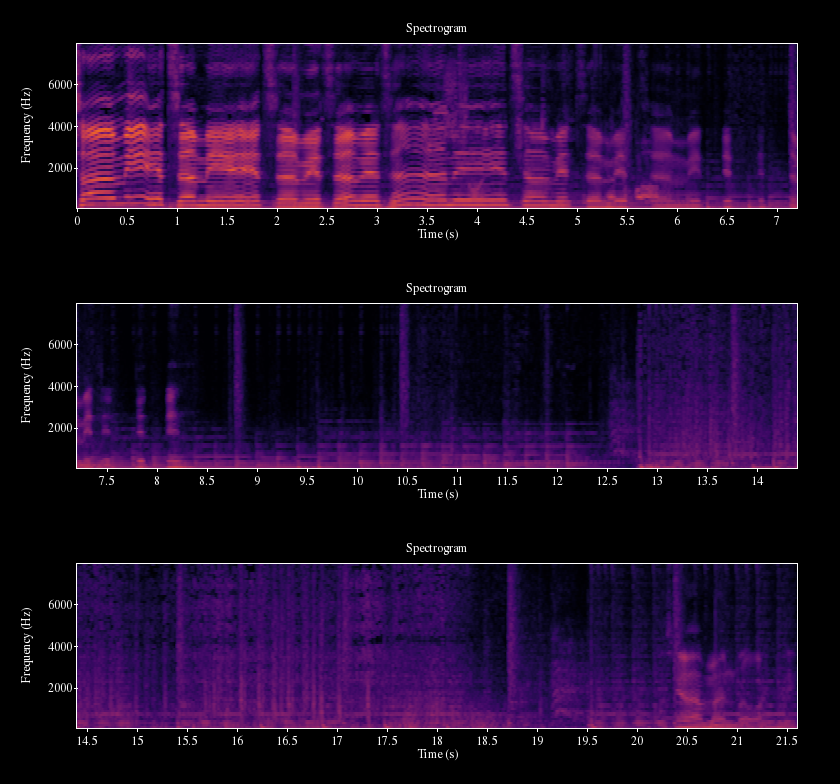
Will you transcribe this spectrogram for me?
Summit, summit, summit, summit, summit, summit, nit, nit, summit, nit, nit, nit. Harusnya aman bawah ini.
